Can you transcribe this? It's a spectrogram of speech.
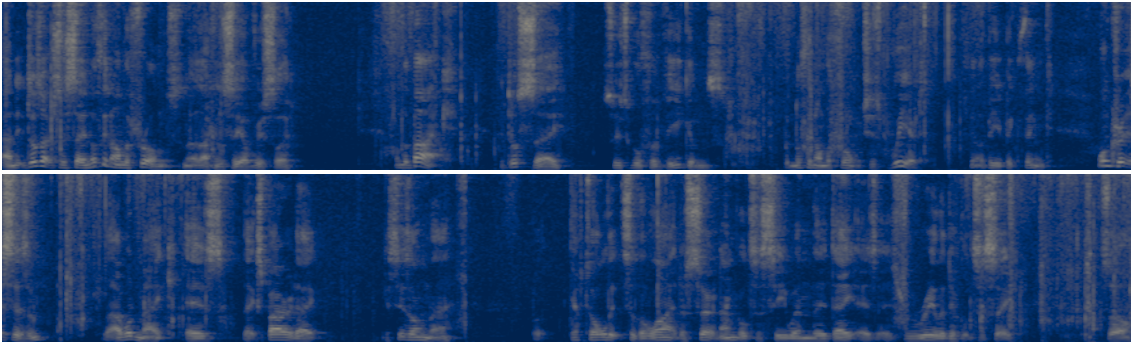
And it does actually say nothing on the front, that I can see obviously. On the back, it does say suitable for vegans, but nothing on the front, which is weird. I think that'd be a big thing. One criticism that I would make is the expiry date. This is on there, but you have to hold it to the light at a certain angle to see when the date is. It's really difficult to see. So,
